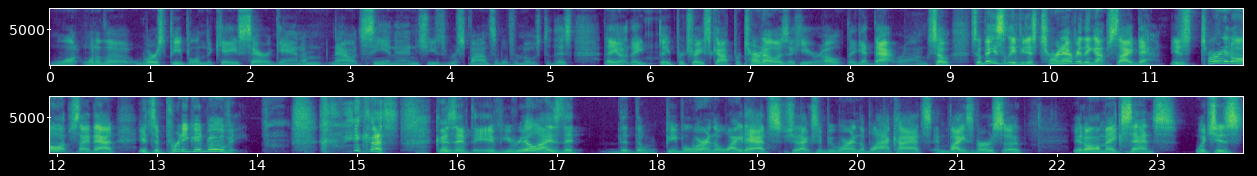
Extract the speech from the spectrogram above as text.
one, one of the worst people in the case, Sara Ganim, now at CNN. She's responsible for most of this. They they they portray Scott Paterno as a hero. They get that wrong. So so basically, if you just turn everything upside down, you just turn it all upside down. It's a pretty good movie. because because if if you realize that that the people wearing the white hats should actually be wearing the black hats and vice versa, it all makes sense, which is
